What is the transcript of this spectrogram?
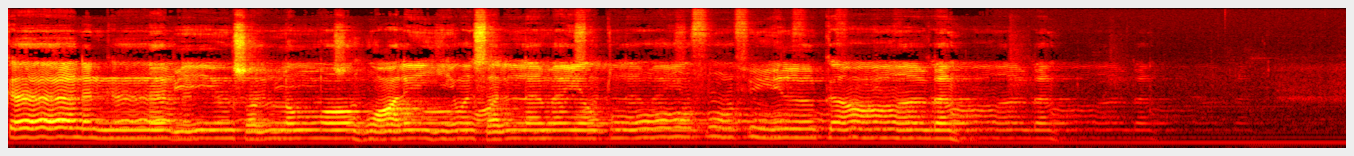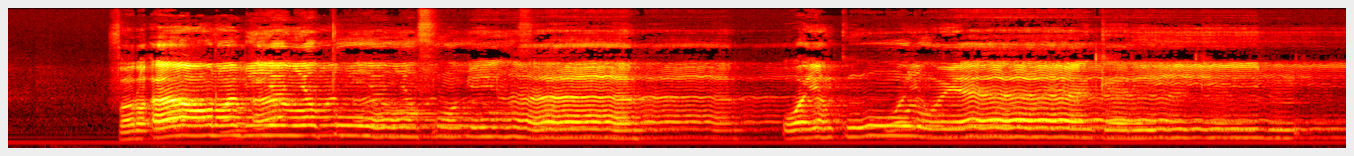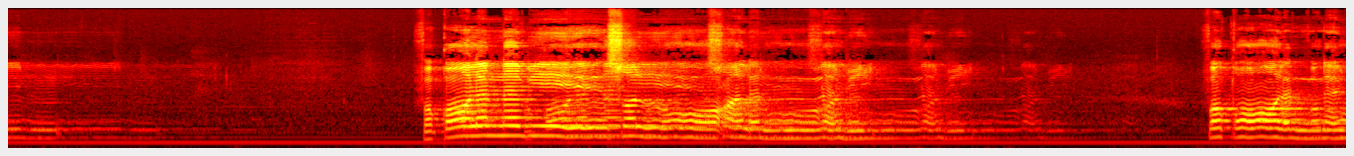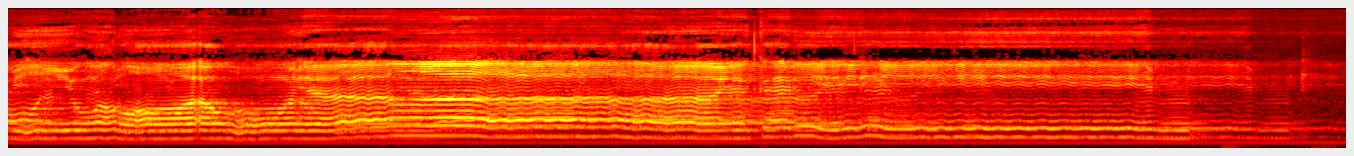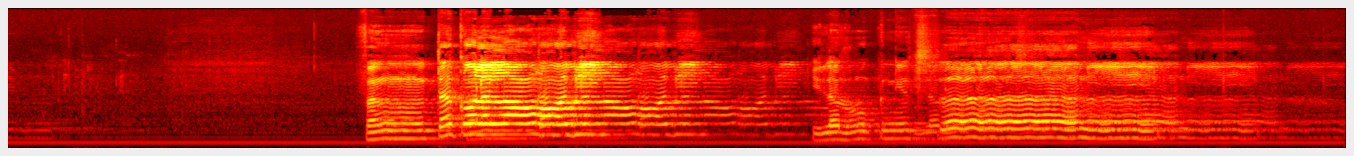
كان النبي صلى الله عليه وسلم يطوف في الكعبة. فرأى عربيا فقال النبي صلوا على النبي. فقال النبي وراءه يا يا كريم. فانتقل الأعرابي إلى الركن الثاني.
